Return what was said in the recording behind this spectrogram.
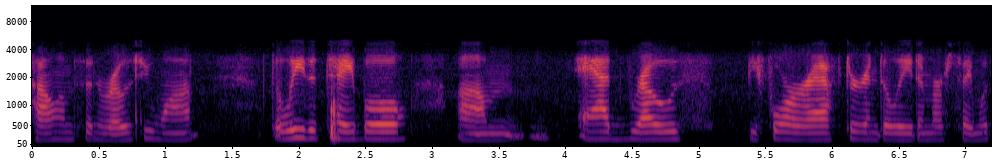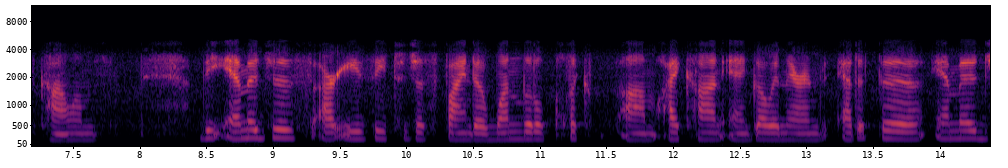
columns and rows you want, delete a table, um, add rows before or after and delete them, or same with columns. The images are easy to just find a one little click um, icon and go in there and edit the image.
